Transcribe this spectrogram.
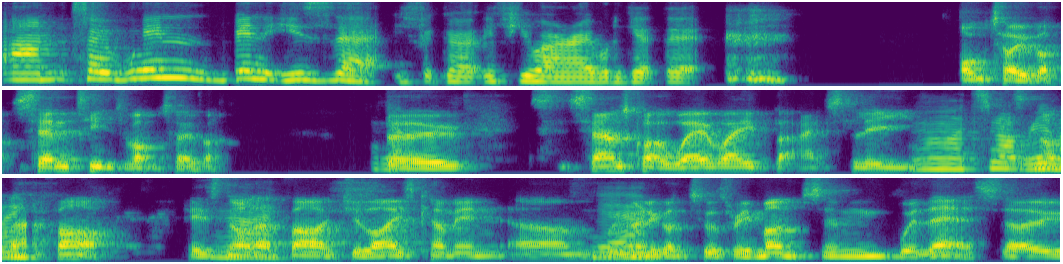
Um, so when when is that if it go if you are able to get there? October, 17th of October. So sounds quite a way away, but actually oh, it's not it's really not that far. It's no. not that far. July's coming. Um, yeah. We've only got two or three months and we're there. So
